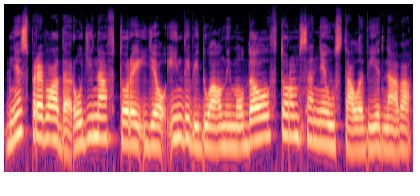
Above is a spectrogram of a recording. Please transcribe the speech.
Dnes prevláda rodina, v ktorej ide o individuálny model, v ktorom sa neustále vyjednáva.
